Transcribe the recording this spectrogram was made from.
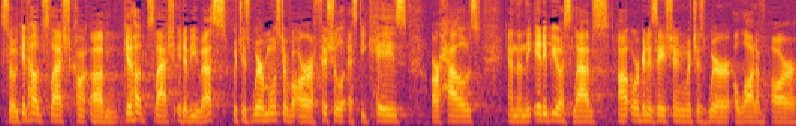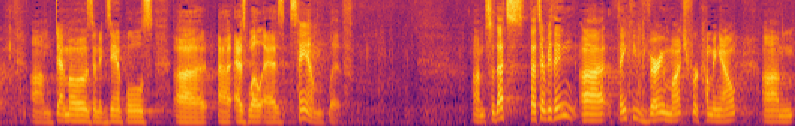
So GitHub slash, um, GitHub slash AWS, which is where most of our official SDKs are housed. And then the AWS Labs uh, organization, which is where a lot of our um, demos and examples, uh, uh, as well as SAM live. Um, so that's, that's everything. Uh, thank you very much for coming out. Um,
